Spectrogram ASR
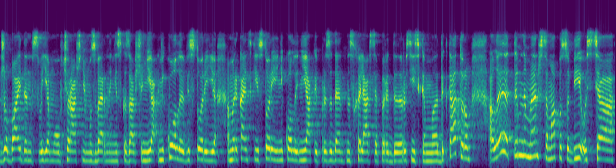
Джо Байден в своєму вчорашньому зверненні сказав, що ніколи в історії американської історії ніколи ніякий президент не схилявся перед російським диктатором. Але тим не менш, сама по собі, ось ця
